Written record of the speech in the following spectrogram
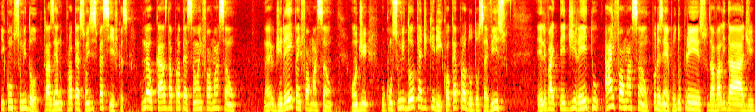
e consumidor, trazendo proteções específicas, como é o caso da proteção à informação, né? o direito à informação, onde o consumidor que adquirir qualquer produto ou serviço, ele vai ter direito à informação, por exemplo, do preço, da validade,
